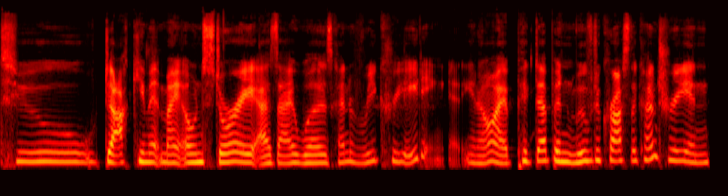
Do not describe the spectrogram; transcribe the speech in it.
to document my own story as I was kind of recreating it. You know, I picked up and moved across the country and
